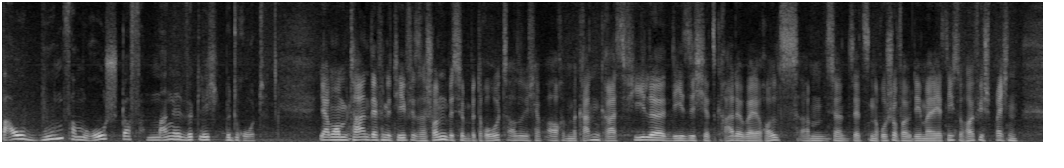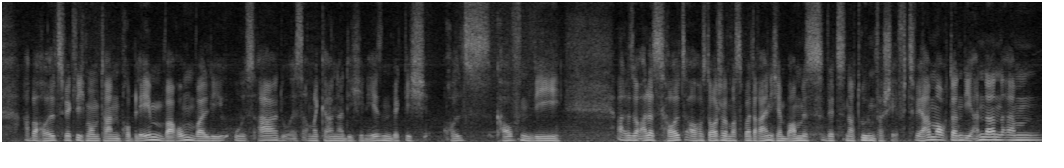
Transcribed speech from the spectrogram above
Bauboom vom Rohstoffmangel wirklich bedroht? Ja, momentan definitiv ist er schon ein bisschen bedroht. Also ich habe auch im Bekanntenkreis viele, die sich jetzt gerade über Holz, ähm, ist ja jetzt ein Rohstoff, über den wir jetzt nicht so häufig sprechen, aber Holz wirklich momentan ein Problem. Warum? Weil die USA, die US-Amerikaner, die Chinesen wirklich Holz kaufen wie also alles Holz auch aus Deutschland, was bei drei nicht im Baum ist, wird nach drüben verschifft. Wir haben auch dann die anderen, ähm,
